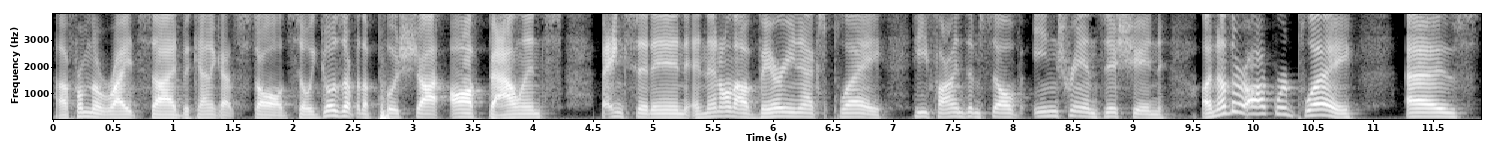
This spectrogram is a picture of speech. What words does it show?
uh, from the right side, but kind of got stalled. So he goes up for the push shot off balance, banks it in, and then on the very next play, he finds himself in transition. Another awkward play as,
